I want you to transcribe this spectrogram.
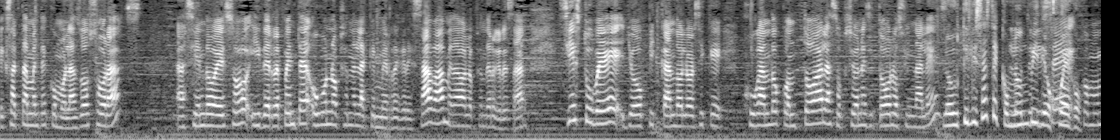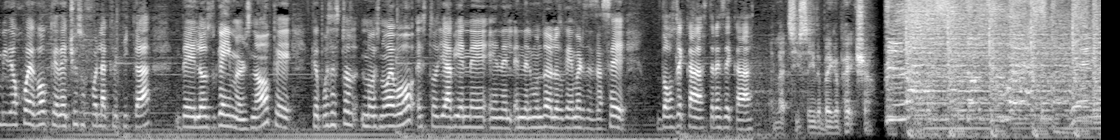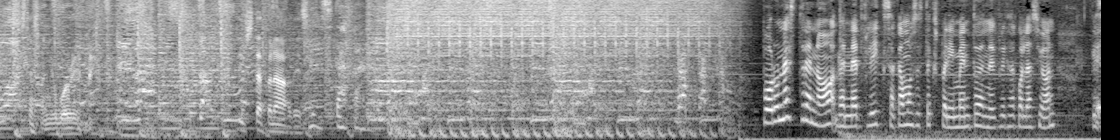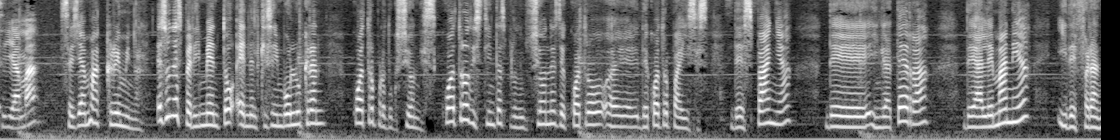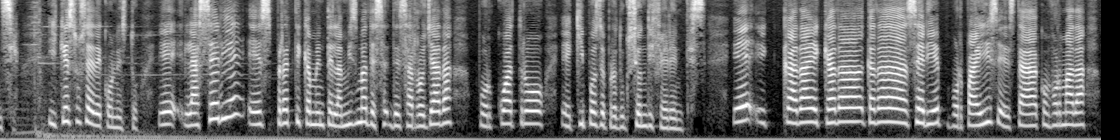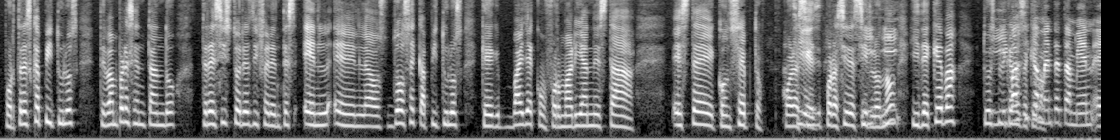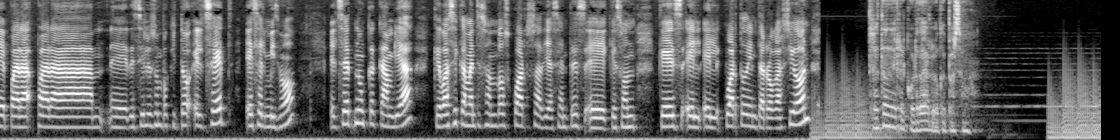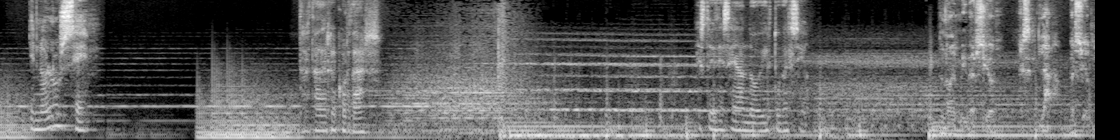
exactamente como las dos horas haciendo eso y de repente hubo una opción en la que me regresaba, me daba la opción de regresar. Sí estuve yo picándolo, así que jugando con todas las opciones y todos los finales. Lo utilizaste como Lo un videojuego. Como un videojuego, que de hecho eso fue la crítica de los gamers, ¿no? Que, que pues esto no es nuevo, esto ya viene en el, en el mundo de los gamers desde hace dos décadas, tres décadas. It lets you see the bigger picture. Stefan, you're worrying me. Leave Stefan out of this. Por un estreno de Netflix sacamos este experimento de Netflix a colación que se llama Se llama Criminal. Es un experimento en el que se involucran cuatro producciones, cuatro distintas producciones de cuatro, eh, de cuatro países, de España, de Inglaterra, de Alemania y de Francia. ¿Y qué sucede con esto? Eh, la serie es prácticamente la misma des- desarrollada por cuatro equipos de producción diferentes. Eh, eh, cada, cada, cada serie por país está conformada por tres capítulos, te van presentando tres historias diferentes en, en los 12 capítulos que vaya conformarían esta, este concepto, por Así por así decirlo, Y- ¿no? y- ¿Y de qué va? Tú Y explícanos de qué va. básicamente también eh, para, para eh, decirles un poquito, el set es el mismo. El set nunca cambia, que básicamente son dos cuartos adyacentes, eh, que son, que es el, el cuarto de interrogación. Trata de recordar lo que pasó. Y no lo sé. Trata de recordar. Estoy deseando oír tu versión. No es mi versión, es la versión.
